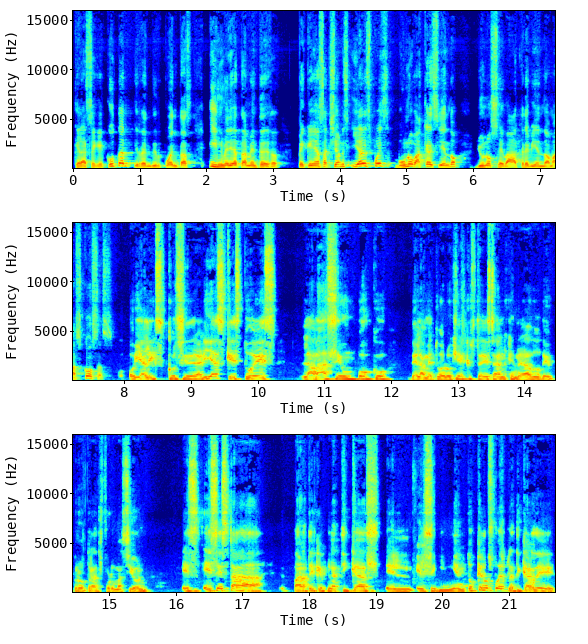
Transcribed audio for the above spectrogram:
que las ejecutan y rendir cuentas inmediatamente de esas. Pequeñas acciones y ya después uno va creciendo y uno se va atreviendo a más cosas. Oye, Alex, ¿considerarías que esto es la base un poco de la metodología que ustedes han generado de pro-transformación? ¿Es, ¿Es esta parte que platicas el, seguimiento? ¿Qué nos puedes platicar de,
